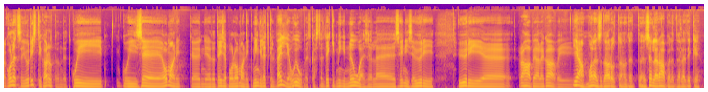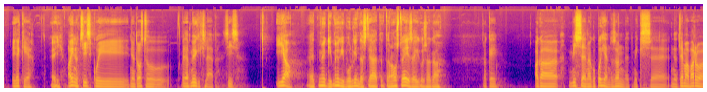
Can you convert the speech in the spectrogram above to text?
aga oled sa juristiga arutanud, et kui, kui see omanik, nii-öelda teise poole omanik mingil hetkel välja ujub, et kas tal tekib mingi nõue selle senise üüri, üüriraha äh, peale ka või? jaa, ma olen seda arutanud, et selle raha peale tal ei teki. ei teki, jah? ainult siis, kui nii-öelda ostu, või tähendab müügiks läheb, siis? jaa et müügi, müügi puhul kindlasti jah, et, et on ostu eesõigus, aga. okei okay., aga mis see nagu põhjendus on, et miks tema varu,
